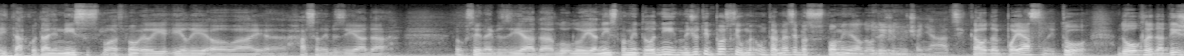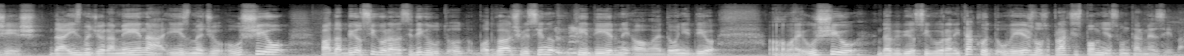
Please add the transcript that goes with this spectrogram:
i tako dalje nisu spomenuli ili ovaj Hasan ibn Ziyada Huseina ibn Zijada, Luja nisu spomenuti od njih međutim poslije unutar mezeba su spominjali određeni učenjaci kao da pojasnili to dokle da dižeš da između ramena i između ušiju pa da bio siguran da se dignu odgovarajuću visinu ti dirni ovaj donji dio ovaj ušiju da bi bio siguran i tako uvežilo se praksi spominje se unutar meziba.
